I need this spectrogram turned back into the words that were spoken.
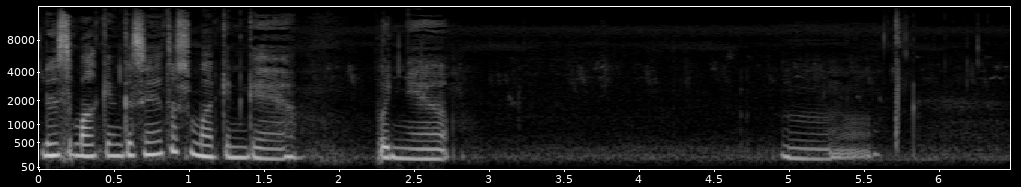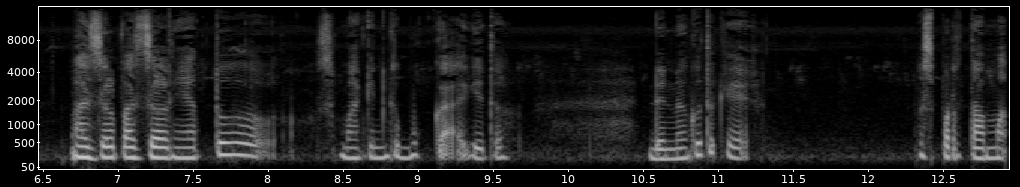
dan semakin ke sini tuh semakin kayak punya hmm, puzzle-puzzlenya tuh semakin kebuka gitu. Dan aku tuh kayak pas pertama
